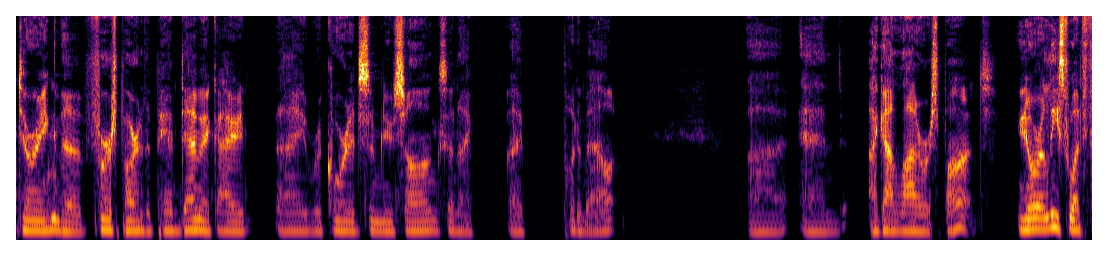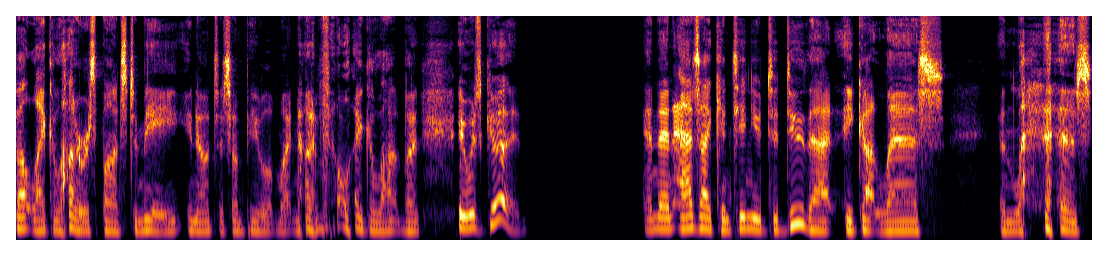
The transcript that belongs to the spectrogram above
during the first part of the pandemic, I I recorded some new songs and I I put them out, uh, and I got a lot of response. You know, or at least what felt like a lot of response to me. You know, to some people it might not have felt like a lot, but it was good. And then as I continued to do that, it got less and less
